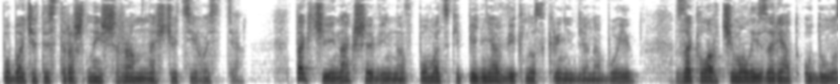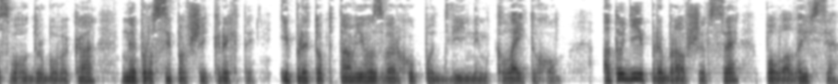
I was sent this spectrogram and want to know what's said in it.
побачити страшний шрам на щоці гостя. Так чи інакше він навпомацьки підняв вікно скрині для набоїв, заклав чималий заряд у дуло свого дробовика, не просипавши крихти, і притоптав його зверху подвійним клейтухом, а тоді, прибравши все, повалився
